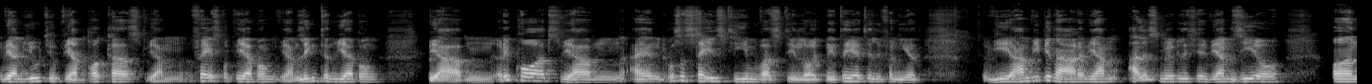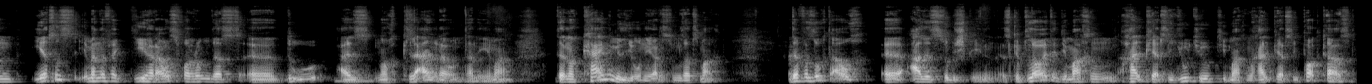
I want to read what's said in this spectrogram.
Wir haben YouTube, wir haben Podcast, wir haben Facebook-Werbung, wir haben LinkedIn-Werbung, wir haben Reports, wir haben ein großes Sales-Team, was den Leuten hinterher telefoniert. Wir haben Webinare, wir haben alles Mögliche, wir haben SEO. Und jetzt ist im Endeffekt die Herausforderung, dass äh, du als noch kleinerer Unternehmer, der noch keine Million Jahresumsatz macht, der versucht auch äh, alles zu bespielen. Es gibt Leute, die machen halbherzig YouTube, die machen halbherzig Podcast,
